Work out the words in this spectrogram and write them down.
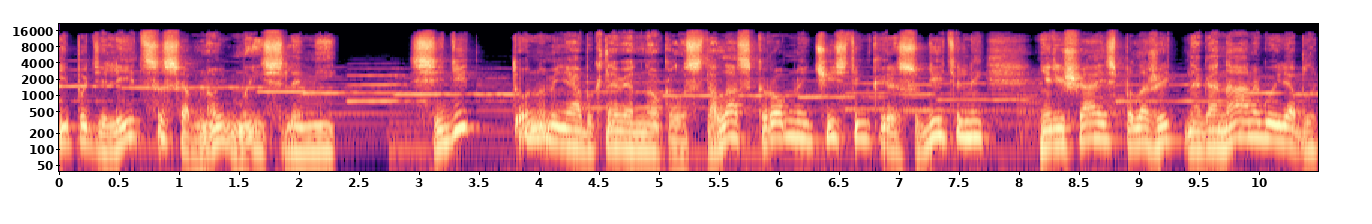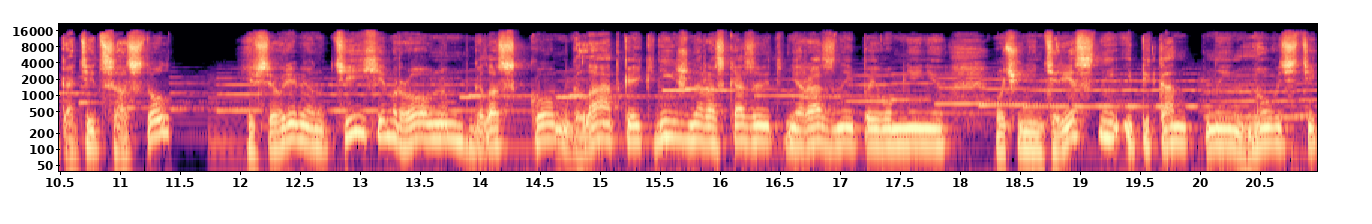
и поделиться со мной мыслями. Сидит он у меня обыкновенно около стола, скромный, чистенький, рассудительный, не решаясь положить нога на ногу или облокотиться о стол, и все время он тихим, ровным голоском, гладко и книжно рассказывает мне разные, по его мнению, очень интересные и пикантные новости,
